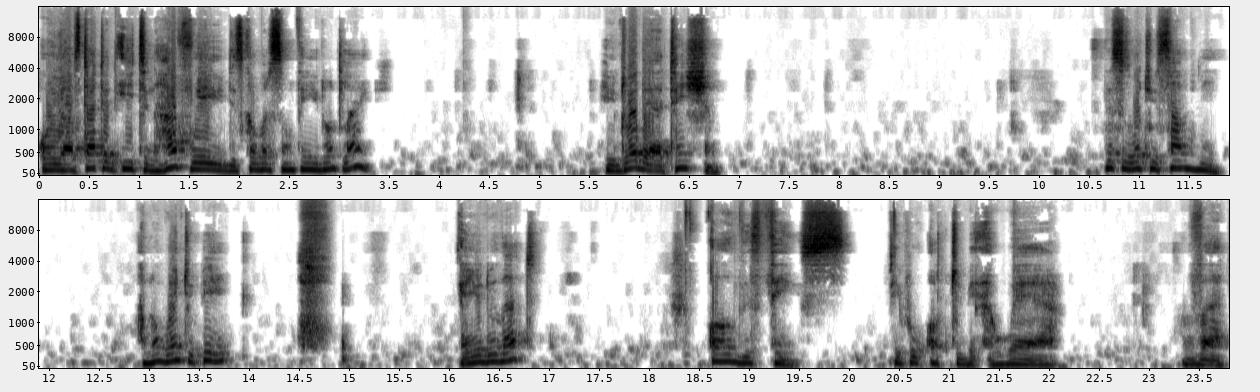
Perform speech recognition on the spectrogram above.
Or you have started eating, halfway you discover something you don't like. You draw their attention. This is what you served me. I'm not going to pay. Can you do that? All these things, people ought to be aware that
